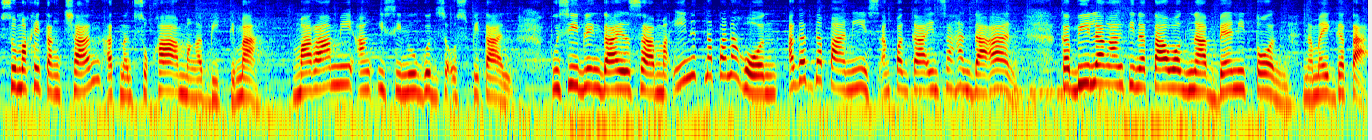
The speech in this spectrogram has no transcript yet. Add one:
sumakit ang tiyan at nagsuka ang mga biktima. Marami ang isinugod sa ospital. Posibleng dahil sa mainit na panahon, agad na panis ang pagkain sa handaan. Kabilang ang tinatawag na Beniton na may gata.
